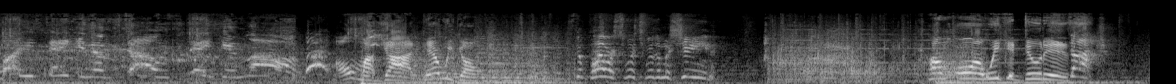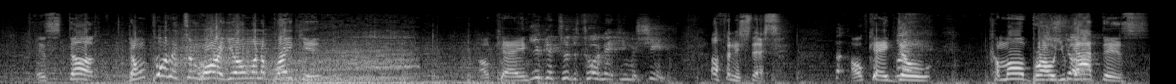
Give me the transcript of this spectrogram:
Why you taking them so stinking long? Oh my god, there we go. It's the power switch for the machine. Come on, we can do this. Doc. It's stuck. Don't pull it too hard, you don't want to break it. Okay. You get to the toy making machine. I'll finish this. Okay, dude. Come on, bro. You got this.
